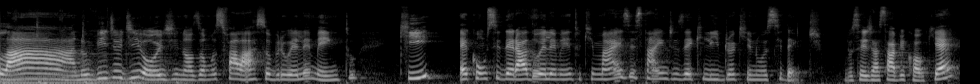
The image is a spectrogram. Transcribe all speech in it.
Olá! No vídeo de hoje nós vamos falar sobre o elemento que é considerado o elemento que mais está em desequilíbrio aqui no Ocidente. Você já sabe qual que é?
